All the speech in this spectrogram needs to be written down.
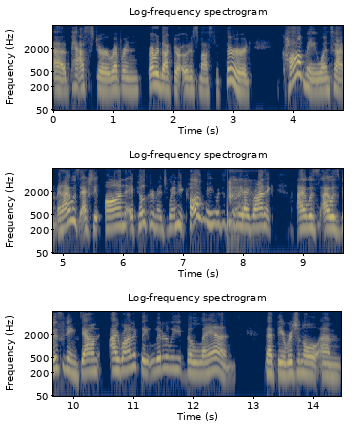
uh, Pastor Reverend Reverend Dr. Otis Moss III called me one time and I was actually on a pilgrimage when he called me, which is really ironic. I was I was visiting down, ironically, literally the land that the original um,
